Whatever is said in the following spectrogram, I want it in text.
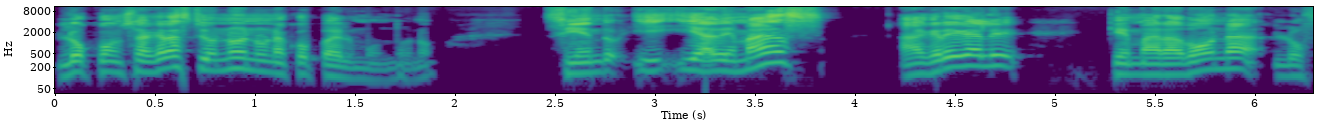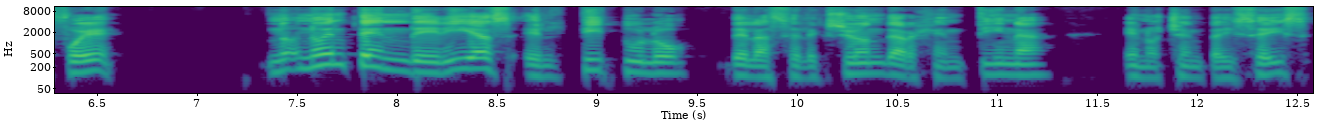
Lo consagraste o no en una Copa del Mundo, ¿no? Siendo, y, y además, agrégale que Maradona lo fue. No, no entenderías el título de la selección de Argentina en 86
